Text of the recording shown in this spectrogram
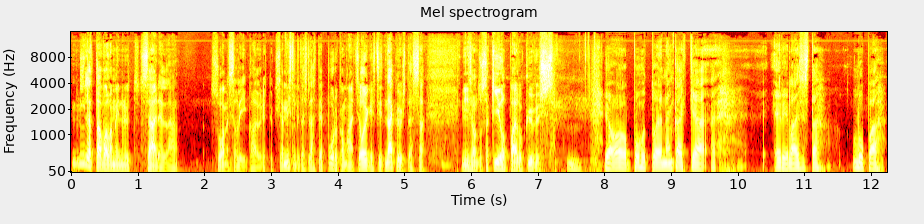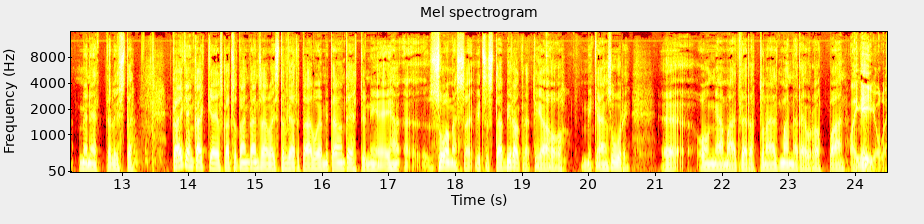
Millä tavalla meidän nyt säädellään Suomessa liikaa yrityksiä? Mistä pitäisi lähteä purkamaan, että se oikeasti näkyisi tässä niin sanotussa kilpailukyvyssä? Hmm. Joo, on puhuttu ennen kaikkea erilaisista lupamenettelystä. Kaiken kaikkiaan, jos katsotaan kansainvälistä vertailua, mitä on tehty, niin eihän äh, Suomessa itse asiassa tämä byrokratia ole mikään suuri ongelma, että verrattuna Manner-Eurooppaan. Ai niin, ei ole?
